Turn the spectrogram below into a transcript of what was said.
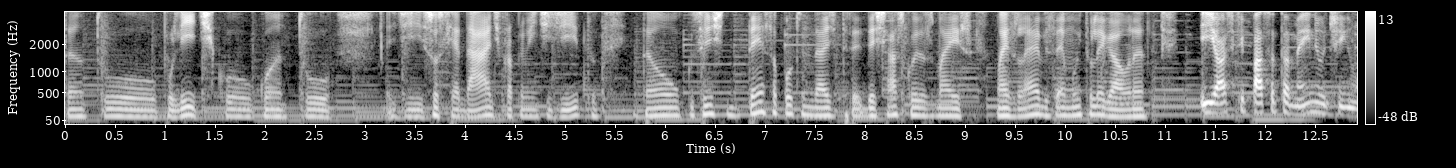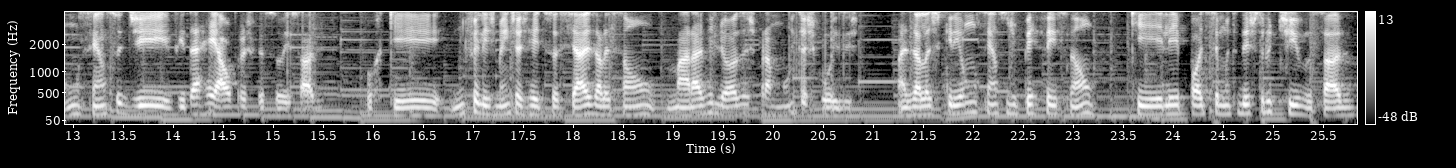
Tanto político quanto de sociedade propriamente dito. Então, se a gente tem essa oportunidade de deixar as coisas mais, mais leves, é muito legal, né? E eu acho que passa também, Nilton, um senso de vida real para as pessoas, sabe? porque infelizmente as redes sociais elas são maravilhosas para muitas coisas, mas elas criam um senso de perfeição que ele pode ser muito destrutivo, sabe?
